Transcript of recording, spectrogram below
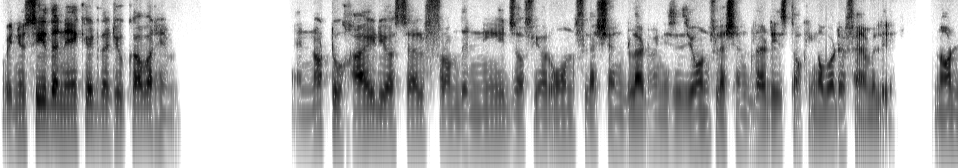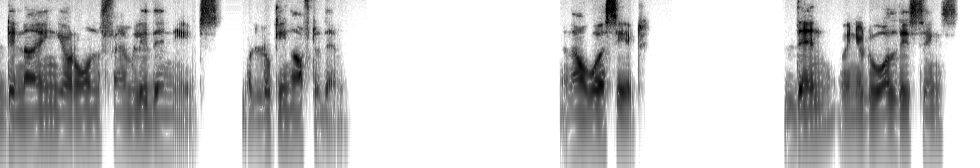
When you see the naked, that you cover him, and not to hide yourself from the needs of your own flesh and blood. When he says your own flesh and blood, he's talking about a family, not denying your own family their needs, but looking after them. And now, verse 8 then, when you do all these things,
